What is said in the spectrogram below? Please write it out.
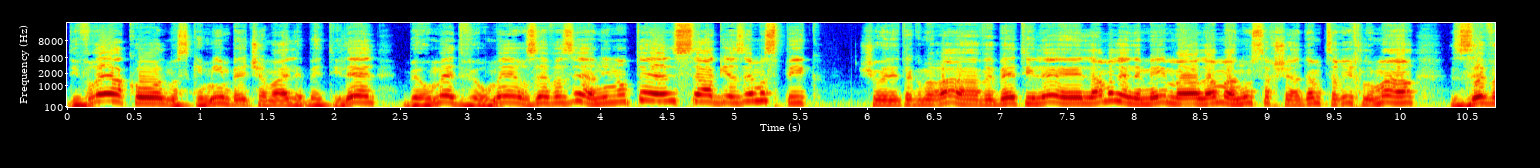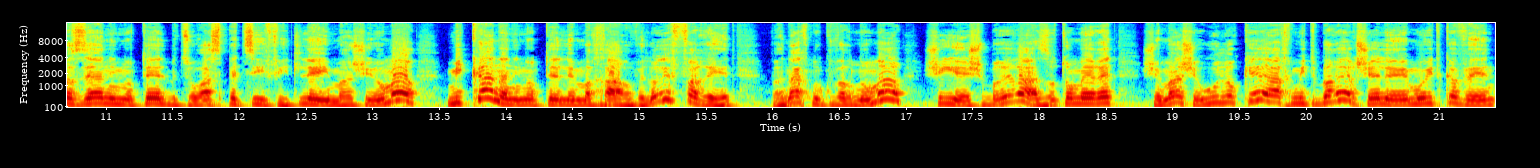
דברי הכל מסכימים בית שמאי לבית הלל, בעומד ואומר זה וזה אני נוטל, סגיה זה מספיק. שואלת הגמרא, ובית הלל, למה ללמימר, למה הנוסח שאדם צריך לומר, זה וזה אני נוטל בצורה ספציפית, לימה שיאמר, מכאן אני נוטל למחר, ולא יפרט, ואנחנו כבר נאמר שיש ברירה. זאת אומרת, שמה שהוא לוקח, מתברר שאליהם הוא התכוון.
